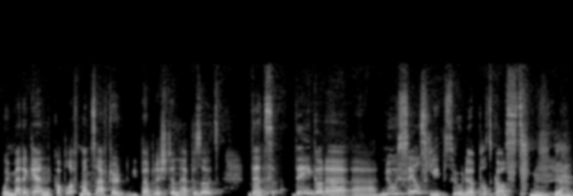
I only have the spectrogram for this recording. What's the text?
we met again a couple of months after we published an episode that they got a, a, new sales lead through the podcast. Yeah,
